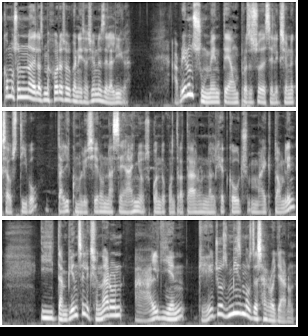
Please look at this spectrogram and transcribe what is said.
cómo son una de las mejores organizaciones de la liga abrieron su mente a un proceso de selección exhaustivo, tal y como lo hicieron hace años cuando contrataron al head coach Mike Tomlin, y también seleccionaron a alguien que ellos mismos desarrollaron.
